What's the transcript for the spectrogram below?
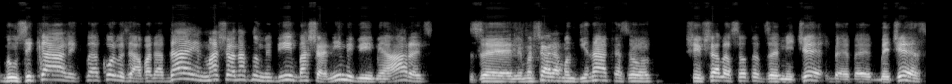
מוזיקלית והכל וזה, אבל עדיין מה שאנחנו מביאים, מה שאני מביא מהארץ, זה למשל המנגינה כזאת, שאפשר לעשות את זה בג'אז.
